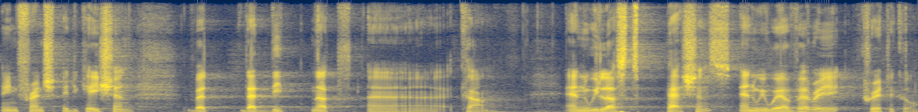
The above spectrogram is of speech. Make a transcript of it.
in French education, but that did not uh, come. And we lost patience and we were very critical.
